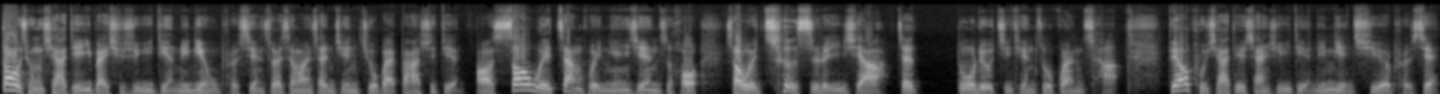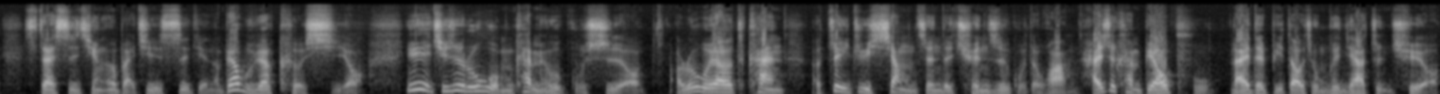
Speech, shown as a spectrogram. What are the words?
道琼下跌一百七十一点零点五 percent，收在三万三千九百八十点啊，稍微站回年线之后，稍微测试了一下，在。多留几天做观察，标普下跌三十一点零点七二 percent，是在四千二百七十四点呢。标普比较可惜哦，因为其实如果我们看美国股市哦，啊，如果要看呃最具象征的全指股的话，还是看标普来的比道琼更加准确哦。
